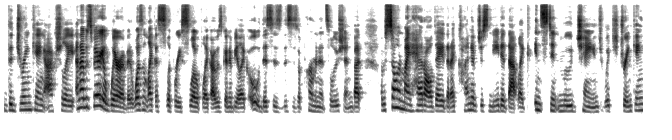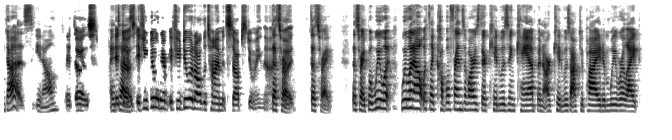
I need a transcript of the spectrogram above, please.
the drinking actually and i was very aware of it it wasn't like a slippery slope like i was going to be like oh this is this is a permanent solution but i was so in my head all day that i kind of just needed that like instant mood change which drinking does you know It does. it, It, does. If you do it, if you do it all the time, it stops doing that. That's right. But That's right. That's right. But we went we went out with like a couple friends of ours. Their kid was in camp and our kid was occupied. And we were like,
